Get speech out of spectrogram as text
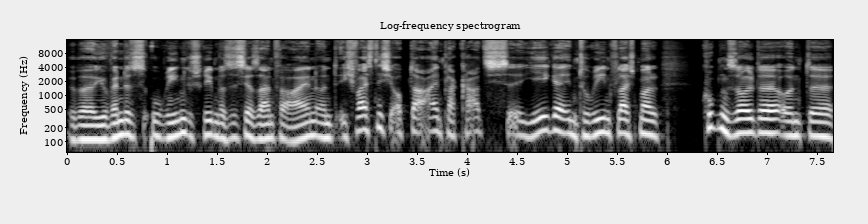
über Juventus Urin geschrieben, das ist ja sein Verein. Und ich weiß nicht, ob da ein Plakatsjäger in Turin vielleicht mal gucken sollte und äh,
